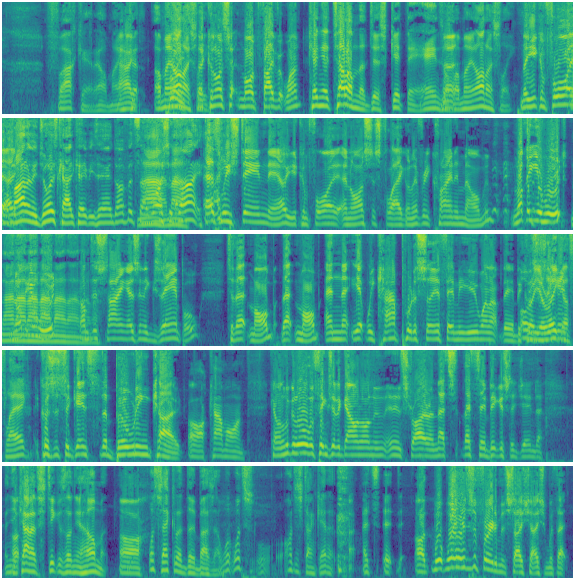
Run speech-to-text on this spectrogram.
Fuck it, hell, mate. I mean, please, honestly. Can I say my favourite one? Can you tell them to just get their hands no. off? I mean, honestly. No, you can fly. Well, Barnaby Joyce can't keep his hand off it, so nah, why should nah. they? As we stand now, you can fly an ISIS flag on every crane in Melbourne. Not that you would. No, no, no, no, no, no, I'm just saying, as an example, to that mob, that mob, and that yet we can't put a CFMEU one up there because or a Eureka against, flag because it's against the building code. Oh, come on. Come on, look at all the things that are going on in, in Australia, and that's that's their biggest agenda. And you uh, can't have stickers on your helmet. Oh, what's that going to do, Buzzer? What, what's I just don't get it. Uh, it's it, oh, where is the freedom of association with that?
